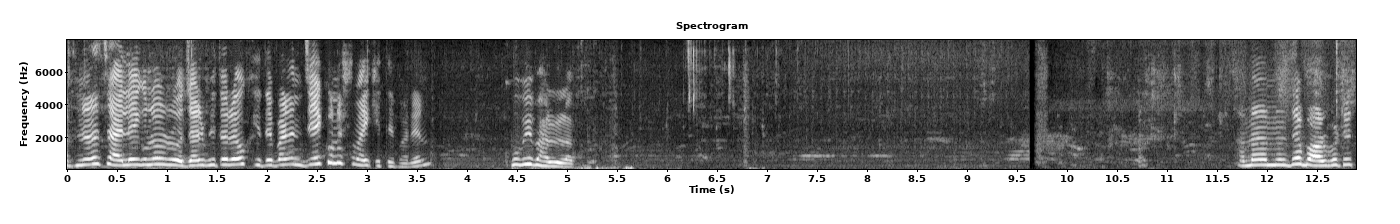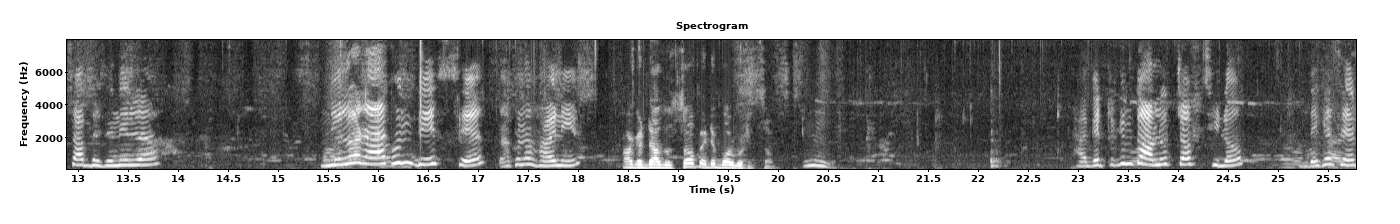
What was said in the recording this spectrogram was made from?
আপনারা চাইলে এগুলো রোজার ভিতরেও খেতে পারেন যে কোনো সময় খেতে পারেন। খুবই ভালো লাগবে। আমার আমাদের বরবটির সব ভেজে নিলাম। নিল এখন দেখছে এখনও হয়নি। আগে ডালুর চপ এটা বরবটির চপ। আগেরটা কিন্তু আলুর চপ ছিল দেখেছেন?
